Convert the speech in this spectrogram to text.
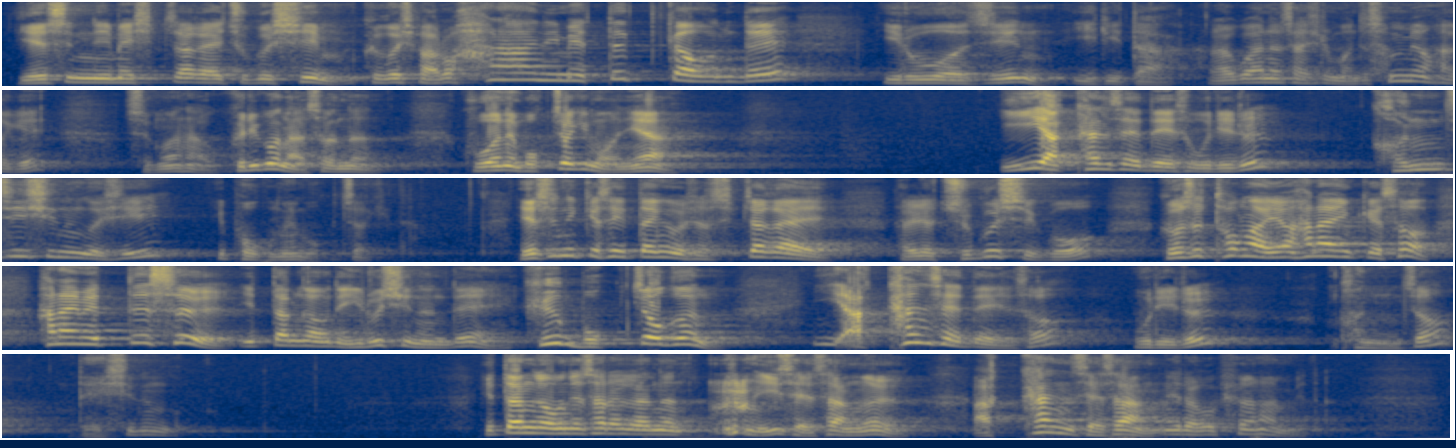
예수님의 십자가의 죽으심, 그것이 바로 하나님의 뜻 가운데 이루어진 일이다. 라고 하는 사실을 먼저 선명하게 증언하고, 그리고 나서는 구원의 목적이 뭐냐? 이 약한 세대에서 우리를 건지시는 것이 이 복음의 목적이다. 예수님께서 이 땅에 오셔서 십자가에 달려 죽으시고 그것을 통하여 하나님께서 하나님의 뜻을 이 땅 가운데 이루시는데 그 목적은 이 악한 세대에서 우리를 건져 내시는 것. 이 땅 가운데 살아가는 이 세상을 악한 세상이라고 표현합니다.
